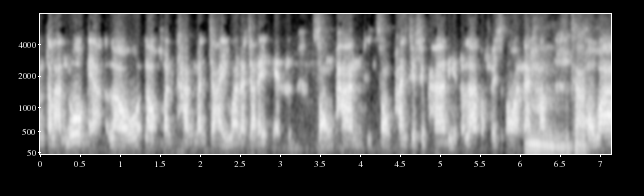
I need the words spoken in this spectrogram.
ำตลาดโลกเนี่ยเราเราค่อนข้างมั่นใจว่าน่าจะได้เห็น 2,000 ถึง 2,075 เหรียญดอลลาร์ต่อเทรซออนนะครับอืมครับเพราะว่า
